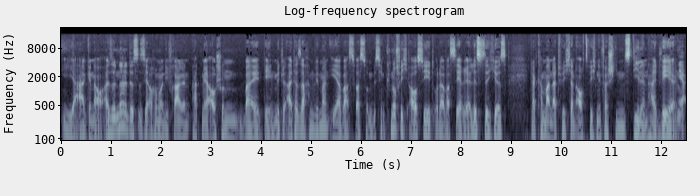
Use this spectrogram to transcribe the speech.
Ja, genau. Also, ne, das ist ja auch immer die Frage, hatten wir auch schon bei den Mittelalter-Sachen, will man eher was, was so ein bisschen knuffig aussieht oder was sehr realistisch ist. Da kann man natürlich dann auch zwischen den verschiedenen Stilen halt wählen. Ja.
